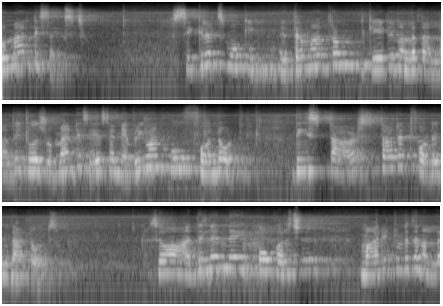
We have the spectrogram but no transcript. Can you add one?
romanticised cigarette smoking എത്രമാത്രം കേടിനുള്ളതല്ലാതെ it was romanticised and every one who followed the stars started following that also so അതിൽ തന്നെ ഇപ്പോൾ കുറച്ച് മാറിയിട്ടുള്ളത് നല്ല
